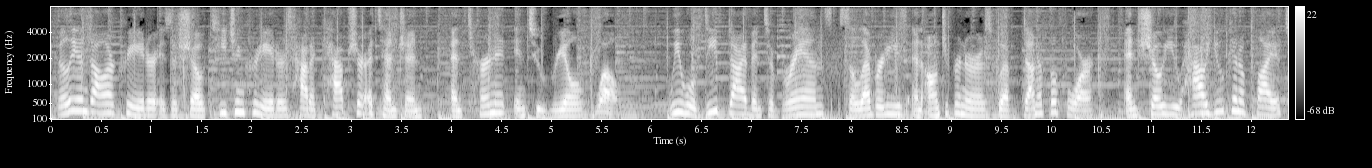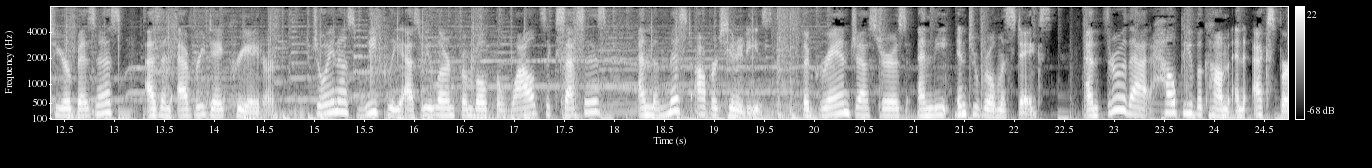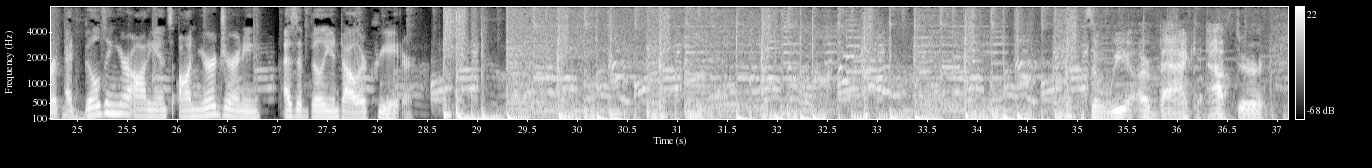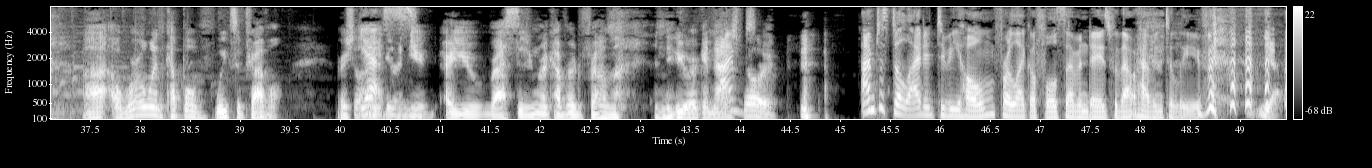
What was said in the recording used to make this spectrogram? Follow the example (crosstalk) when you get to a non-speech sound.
Billion Dollar Creator is a show teaching creators how to capture attention and turn it into real wealth. We will deep dive into brands, celebrities, and entrepreneurs who have done it before and show you how you can apply it to your business as an everyday creator. Join us weekly as we learn from both the wild successes and the missed opportunities, the grand gestures, and the integral mistakes and through that, help you become an expert at building your audience on your journey as a billion dollar creator. So we are back after uh, a whirlwind couple of weeks of travel. Rachel, yes. how are you doing? You are you rested and recovered from (laughs) New York and Nashville? I'm, (laughs) I'm just delighted to be home for like a full seven days without having to leave. (laughs) yeah,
